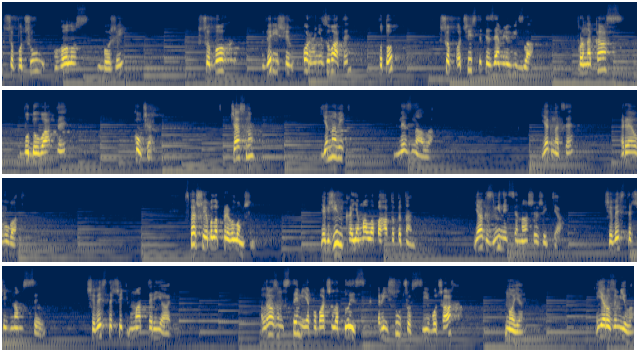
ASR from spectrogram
що почув голос Божий, що Бог вирішив організувати потоп, щоб очистити землю від зла, про наказ будувати ковчег. Чесно, я навіть не знала, як на це реагувати. Спершу я була приголомшена. Як жінка, я мала багато питань. Як зміниться наше життя? Чи вистачить нам сил? Чи вистачить матеріалів? Але разом з тим я побачила блиск рішучості в очах Ноя. І я розуміла,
